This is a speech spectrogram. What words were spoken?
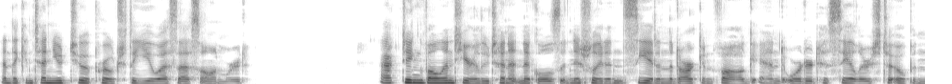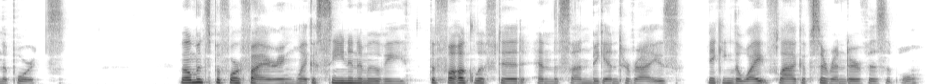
and they continued to approach the USS Onward. Acting Volunteer Lieutenant Nickels initially didn't see it in the dark and fog and ordered his sailors to open the ports. Moments before firing, like a scene in a movie, the fog lifted and the sun began to rise, making the white flag of surrender visible.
